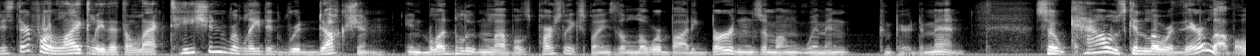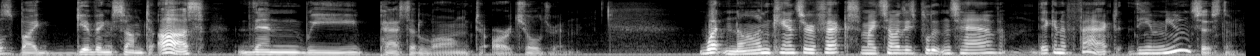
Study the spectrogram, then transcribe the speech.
It is therefore likely that the lactation-related reduction in blood pollutant levels partially explains the lower body burdens among women compared to men. So cows can lower their levels by giving some to us, then we pass it along to our children. What non-cancer effects might some of these pollutants have? They can affect the immune system.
